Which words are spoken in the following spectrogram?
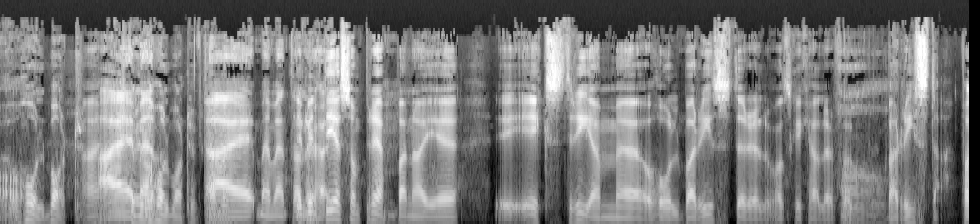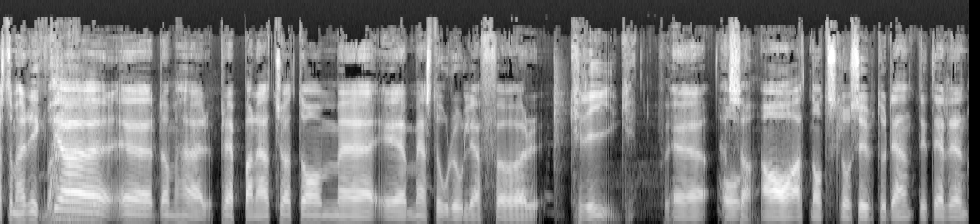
Hållbart. Nej, men, hållbart. Nej, men vänta Det är väl det som prepparna är extrem hållbarister eller vad man ska kalla det för, oh. barista. Fast de här riktiga eh, de här prepparna, jag tror att de eh, är mest oroliga för krig. Eh, och, ja, att något slås ut ordentligt eller en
